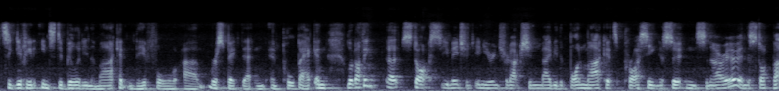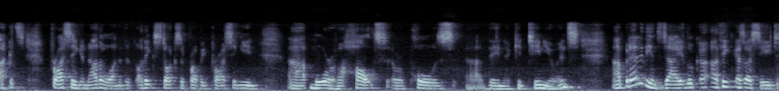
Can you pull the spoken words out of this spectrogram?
significant instability in the market and therefore um, respect that and, and pull back? And look, I think uh, stocks you mentioned in your introduction, maybe the bond market's pricing a certain scenario and the stock market's pricing another one. And I think stocks are probably pricing in uh, more of a halt or a pause uh, than a continuance. Uh, but at the end of the day, look, I think, as I said,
